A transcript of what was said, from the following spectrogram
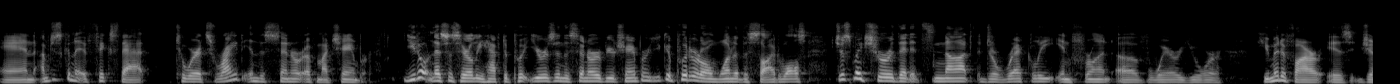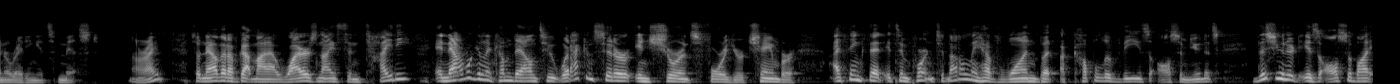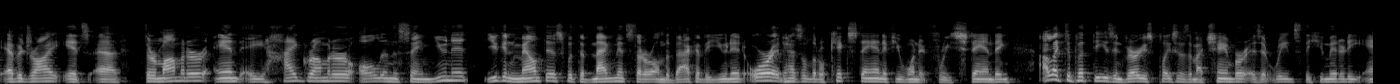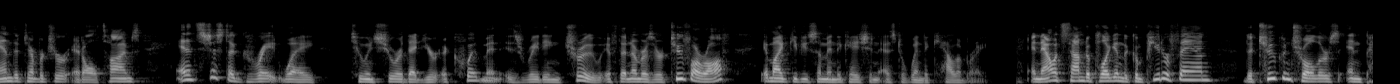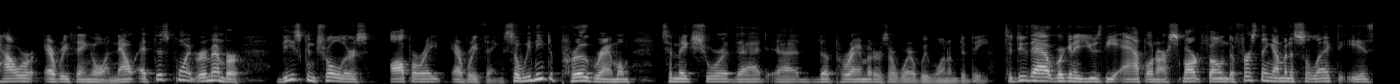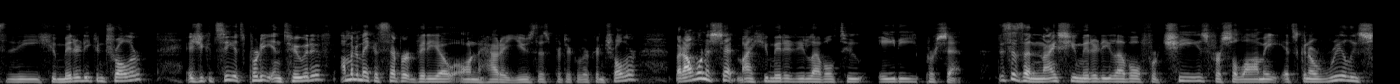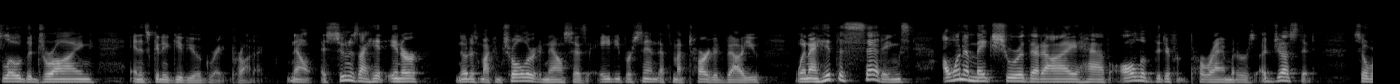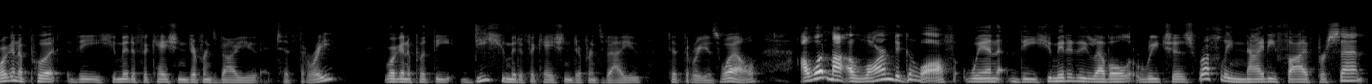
And I'm just going to affix that to where it's right in the center of my chamber. You don't necessarily have to put yours in the center of your chamber. You could put it on one of the side walls. Just make sure that it's not directly in front of where your humidifier is generating its mist. All right, so now that I've got my wires nice and tidy, and now we're going to come down to what I consider insurance for your chamber. I think that it's important to not only have one, but a couple of these awesome units. This unit is also by EvaDry. It's a thermometer and a hygrometer all in the same unit. You can mount this with the magnets that are on the back of the unit, or it has a little kickstand if you want it freestanding. I like to put these in various places in my chamber as it reads the humidity and the temperature at all times, and it's just a great way to ensure that your equipment is reading true. If the numbers are too far off, it might give you some indication as to when to calibrate. And now it's time to plug in the computer fan, the two controllers, and power everything on. Now, at this point, remember, these controllers operate everything. So we need to program them to make sure that uh, the parameters are where we want them to be. To do that, we're going to use the app on our smartphone. The first thing I'm going to select is the humidity controller. As you can see, it's pretty intuitive. I'm going to make a separate video on how to use this particular controller, but I want to set my humidity level to 80%. This is a nice humidity level for cheese, for salami. It's going to really slow the drying and it's going to give you a great product. Now, as soon as I hit enter, notice my controller, it now says 80%. That's my target value. When I hit the settings, I want to make sure that I have all of the different parameters adjusted. So we're going to put the humidification difference value to 3 we're going to put the dehumidification difference value to 3 as well. I want my alarm to go off when the humidity level reaches roughly 95%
